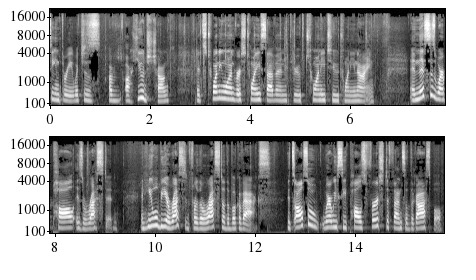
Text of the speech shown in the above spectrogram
scene three, which is a, a huge chunk. It's 21, verse 27 through 22, 29. And this is where Paul is arrested, and he will be arrested for the rest of the book of Acts. It's also where we see Paul's first defense of the gospel.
